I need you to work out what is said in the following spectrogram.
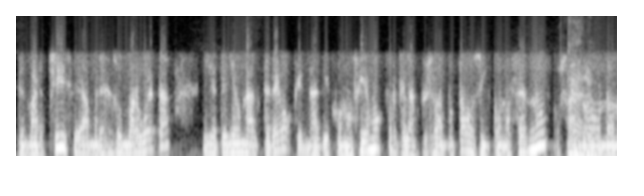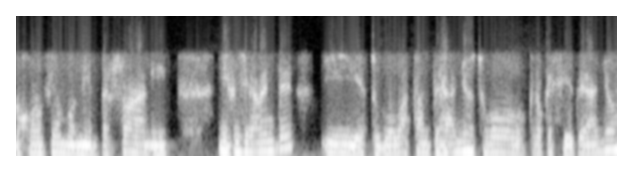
de Marchí, se llama Jesús Margueta, ella tenía un alter ego que nadie conocíamos porque la empresa la montamos sin conocernos, o sea, no, no, nos conocíamos ni en persona ni, ni físicamente, y estuvo bastantes años, estuvo creo que siete años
